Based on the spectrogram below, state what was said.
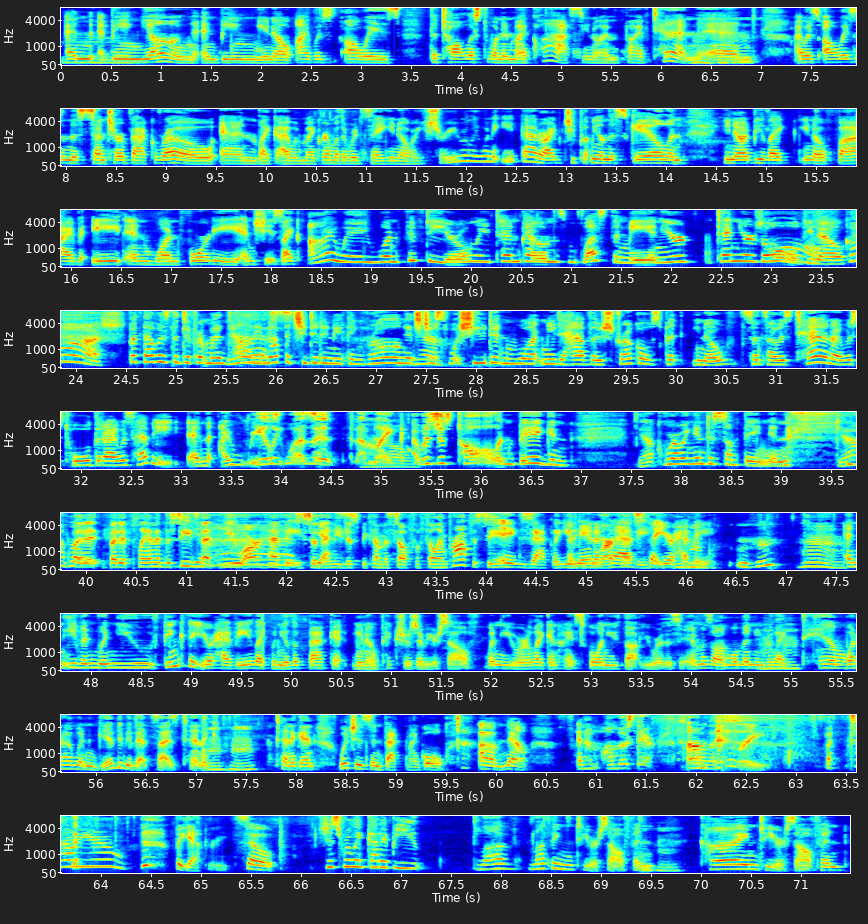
And mm. being young and being, you know, I was always the tallest one in my class. You know, I'm 5'10 mm-hmm. and I was always in the center back row. And like I would, my grandmother would say, you know, are you sure you really want to eat that? Or I'd, she'd put me on the scale and, you know, I'd be like, you know, five, eight and 140. And she's like, I weigh 150. You're only 10 pounds less than me and you're 10 years old, you oh, know. Oh, gosh. But that was the different mentality. Yes. Not that she did anything wrong. It's Yeah. just what she didn't want me to have those struggles. But, you know, since I was 10, I was told that I was heavy and I really wasn't. And I'm like, I was just tall and big and Yep. growing into something. And Yeah, but it but it planted the seeds that you are heavy. So then you just become a self fulfilling prophecy. Exactly. You that you manifest heavy. that you're heavy. hmm And even when you think that you're heavy, like when you look back at, you know, pictures of yourself when you were like in high school and you thought you were this Amazon woman and you're like, damn, what I wouldn't give to be that size 10, ag- 10 again, which is in fact my goal. Um, now, and I'm almost there. Um, Oh, that's great. How are you? but yeah, so just really got to be love, loving to yourself and mm-hmm. kind to yourself and,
